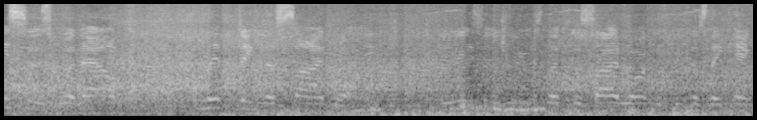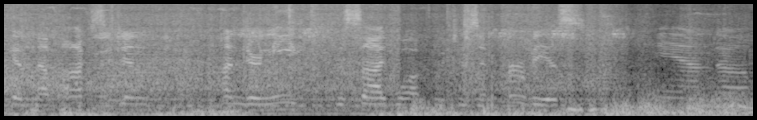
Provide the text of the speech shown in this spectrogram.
spaces without lifting the sidewalk. The reason trees lift the sidewalk is because they can't get enough oxygen underneath the sidewalk, which is impervious. And um,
